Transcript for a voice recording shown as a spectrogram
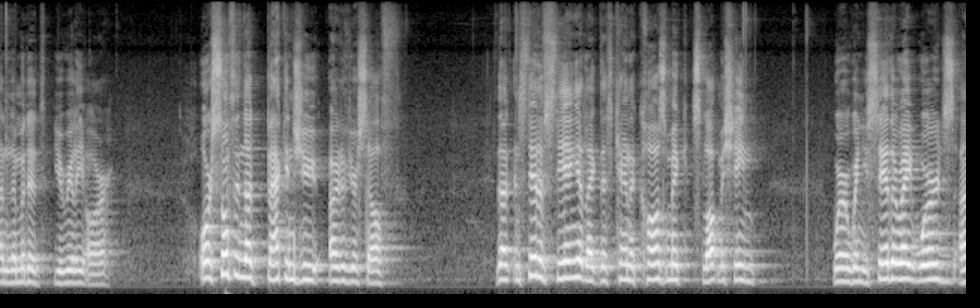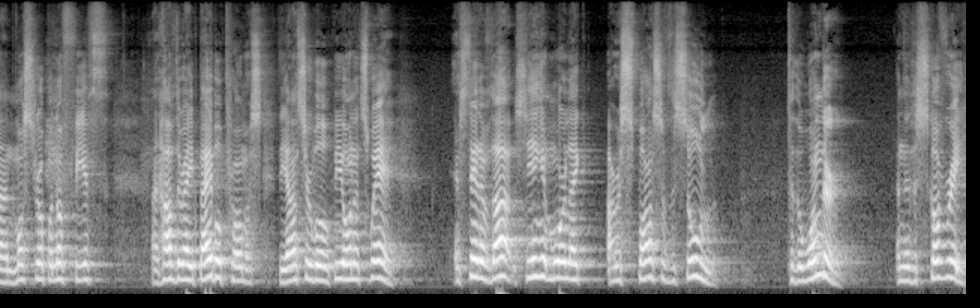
and limited you really are. Or something that beckons you out of yourself. That instead of seeing it like this kind of cosmic slot machine, where when you say the right words and muster up enough faith, and have the right Bible promise, the answer will be on its way. Instead of that, seeing it more like a response of the soul to the wonder and the discovery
